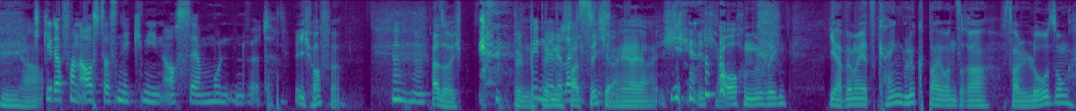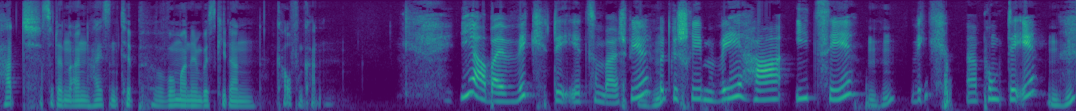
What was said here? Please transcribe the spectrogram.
Ja, Ich gehe davon aus, dass Nick Nien auch sehr munden wird. ich hoffe. Mhm. Also ich bin, Bin bin, mir fast sicher. sicher. Ja, ja, ich, ich auch im Übrigen. Ja, wenn man jetzt kein Glück bei unserer Verlosung hat, hast du denn einen heißen Tipp, wo man den Whisky dann kaufen kann? Ja, bei wic.de zum Beispiel Mhm. wird geschrieben W-H-I-C, Mhm. wic.de. Mhm.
